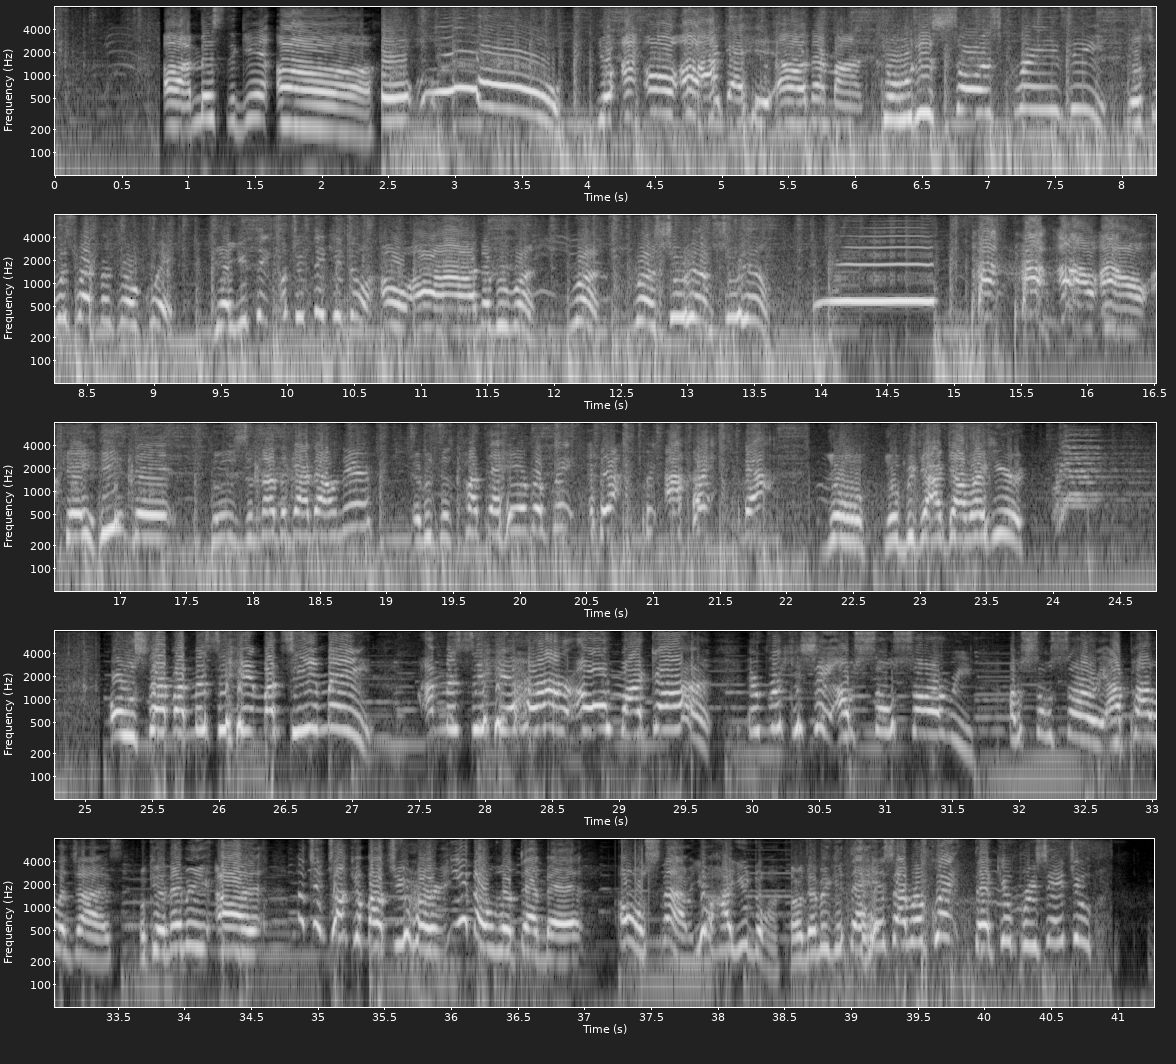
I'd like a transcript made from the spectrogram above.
I missed again, uh, oh, ooh! yo, I, oh, oh, I got hit, uh, never mind. This saw is crazy. Yo, switch weapons real quick. Yeah, you think, what you think you're doing? Oh, uh, never run, run, run, shoot him, shoot him. Woo! Pop, pop, ow, ow. Okay, he's dead. There's another guy down there. Let me just pop that head real quick. yo, yo, big guy got right here. Oh snap! I missed to hit my teammate. I missed to hit her. Oh my god! It ricochet. I'm so sorry. I'm so sorry. I apologize. Okay, let me. Uh, what you talking about? You hurt? You don't look that bad. Oh snap! Yo, how you doing? Oh, let me get that headshot real quick. Thank you. Appreciate you.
